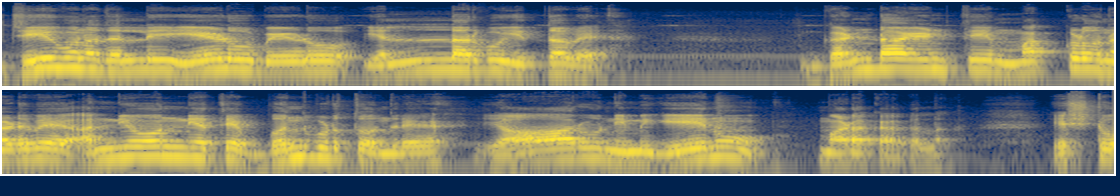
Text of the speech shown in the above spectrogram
ಜೀವನದಲ್ಲಿ ಏಳು ಬೇಳು ಎಲ್ಲರಿಗೂ ಇದ್ದವೆ. ಗಂಡ, ಹೆಂಡ್ತಿ, ಮಕ್ಕಳು ನಡುವೆ ಅನ್ಯೋನ್ಯತೆ ಬಂದ್ಬಿಡ್ತು ಅಂದರೆ ಯಾರೂ ನಿಮಗೇನೂ ಮಾಡೋಕ್ಕಾಗಲ್ಲ. ಎಷ್ಟೋ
